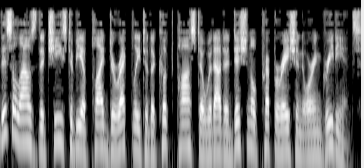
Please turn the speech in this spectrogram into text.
This allows the cheese to be applied directly to the cooked pasta without additional preparation or ingredients.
